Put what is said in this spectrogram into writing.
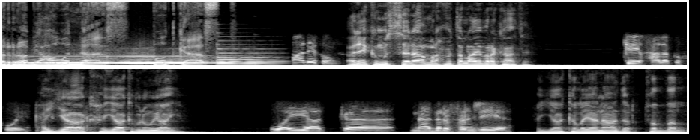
الرابعة والناس. بودكاست. عليكم. عليكم السلام ورحمة الله وبركاته. كيف حالك أخوي؟ حياك حياك. من وياي؟ وياك آه، نادر الفرنجية. حياك الله يا نادر. تفضل.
